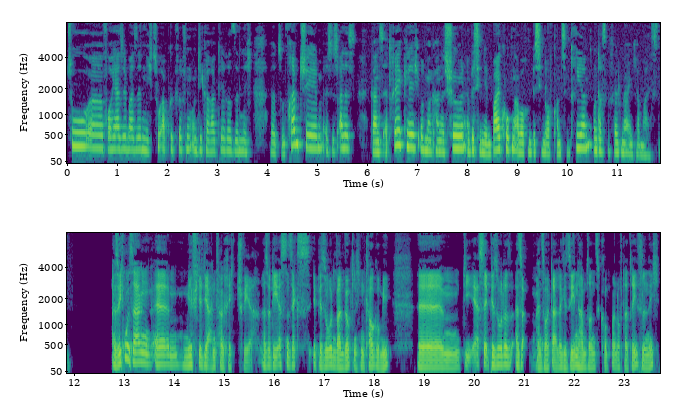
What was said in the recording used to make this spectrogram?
zu äh, vorhersehbar sind, nicht zu abgegriffen und die Charaktere sind nicht äh, zum Fremdschämen. Es ist alles ganz erträglich und man kann es schön ein bisschen nebenbei gucken, aber auch ein bisschen darauf konzentrieren und das gefällt mir eigentlich am meisten. Also ich muss sagen, ähm, mir fiel der Anfang recht schwer. Also die ersten sechs Episoden waren wirklich ein Kaugummi. Ähm, die erste Episode, also man sollte alle gesehen haben, sonst kommt man auf der Drehsel nicht.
